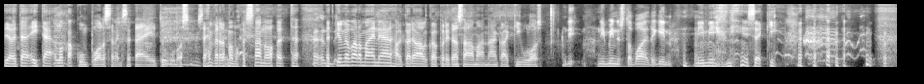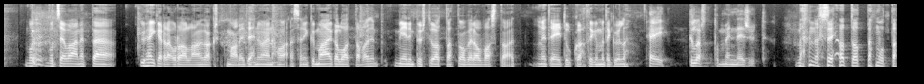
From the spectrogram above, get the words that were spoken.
joo, tämä, ei tämä lokakuun puolessa välissä tämä ei tule ulos. Sen verran mä voin sanoa, että, että kyllä me varmaan ennen NHL-kauden alkua pyritään saamaan nämä kaikki ulos. Ni, niin minusta Wildkin. Niin, niin sekin. Mutta mut se vaan, että yhden kerran uralla on 20 maalia tehnyt NHL, niin kyllä mä aika luottavaisin mielin pystyy ottaa tuon vedon vastaan, että et ei tule 20 kyllä. Hei, tilastot on menneisyyttä. no se on totta, mutta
